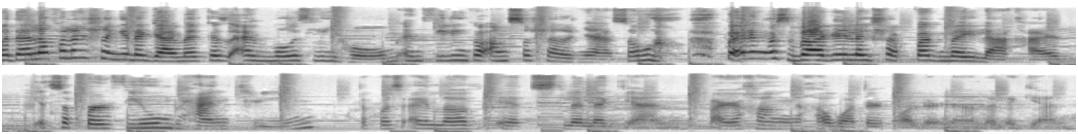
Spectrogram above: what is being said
Madalang ko lang siyang ginagamit because I'm mostly home and feeling ko ang social niya. So, parang mas bagay lang siya pag may lakad. It's a perfume hand cream. Tapos, I love its lalagyan. Para kang naka-watercolor na lalagyan.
